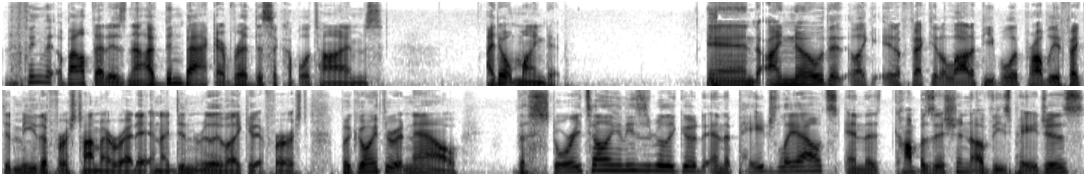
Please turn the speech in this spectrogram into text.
the thing that, about that is now I've been back, I've read this a couple of times. I don't mind it. And I know that like it affected a lot of people. It probably affected me the first time I read it, and I didn't really like it at first. But going through it now, the storytelling in these is really good, and the page layouts and the composition of these pages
